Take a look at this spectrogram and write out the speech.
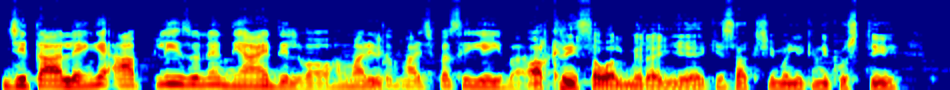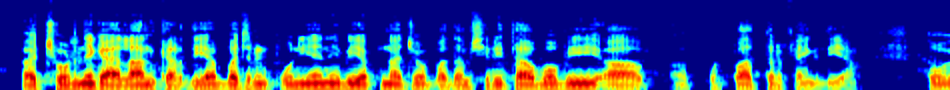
जिता लेंगे। आप प्लीज़ उन्हें न्याय दिलवाओ। हमारी तो भाजपा से यही बात आखिरी सवाल मेरा ये है कि साक्षी मलिक ने कुश्ती छोड़ने का ऐलान कर दिया। बजरंग पूनिया ने भी अपना जो पद्मश्री था वो भी फुटपाथ पर फेंक दिया। तो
